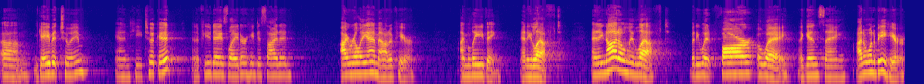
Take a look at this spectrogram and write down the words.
um, gave it to him and he took it. And a few days later, he decided, I really am out of here. I'm leaving. And he left. And he not only left, but he went far away, again saying, I don't want to be here.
